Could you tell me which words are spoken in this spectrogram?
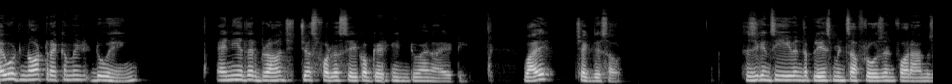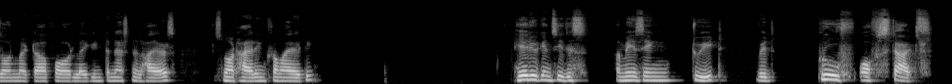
i would not recommend doing any other branch just for the sake of getting into an iit why? Check this out so as you can see even the placements are frozen for amazon meta for like international hires. It's not hiring from iit here you can see this amazing tweet with proof of stats.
